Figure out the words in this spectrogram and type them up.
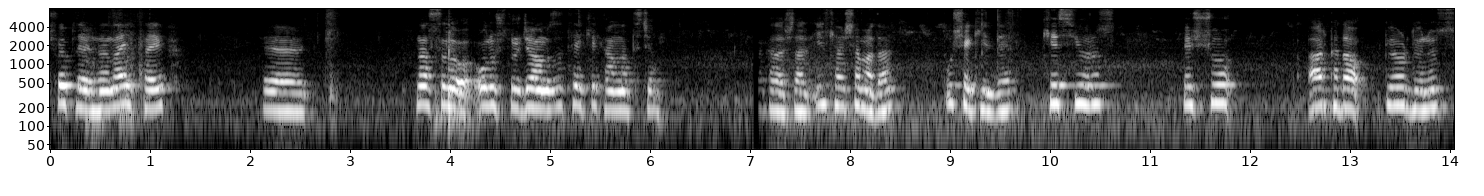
çöplerinden ayıklayıp e, nasıl oluşturacağımızı tek tek anlatacağım. Arkadaşlar ilk aşamada bu şekilde kesiyoruz ve şu arkada gördüğünüz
